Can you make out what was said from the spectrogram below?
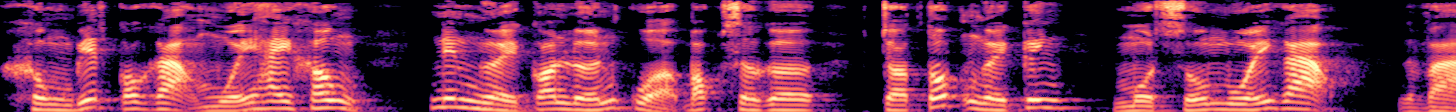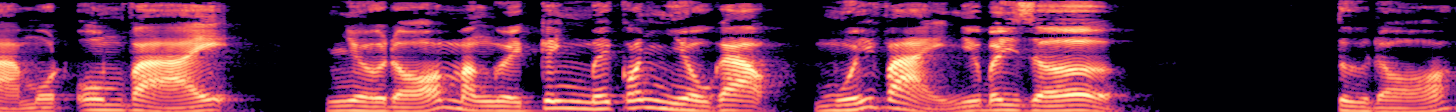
không biết có gạo muối hay không, nên người con lớn của Boxerger cho tốp người kinh một số muối gạo và một ôm vải. Nhờ đó mà người kinh mới có nhiều gạo, muối vải như bây giờ. Từ đó,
